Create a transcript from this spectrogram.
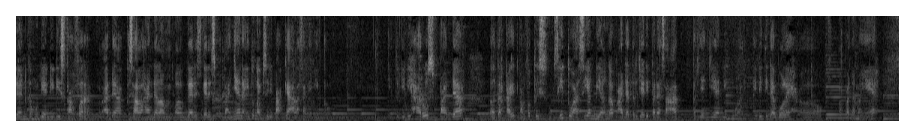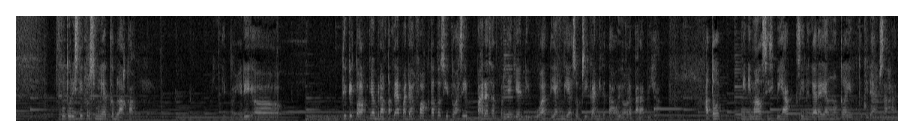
dan kemudian di discover ada kesalahan dalam uh, garis-garis petanya nah itu nggak bisa dipakai alasan yang itu. Gitu. Jadi harus pada uh, terkait faktor situasi yang dianggap ada terjadi pada saat perjanjian dibuat. Jadi tidak boleh uh, apa namanya ya futuristik terus melihat ke belakang. Gitu. Jadi uh, titik tolaknya berangkatnya pada fakta atau situasi pada saat perjanjian dibuat yang diasumsikan diketahui oleh para pihak atau minimal sisi pihak si negara yang mengklaim ketidakabsahan.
